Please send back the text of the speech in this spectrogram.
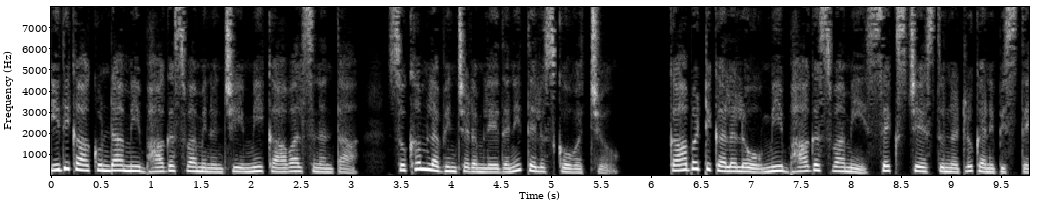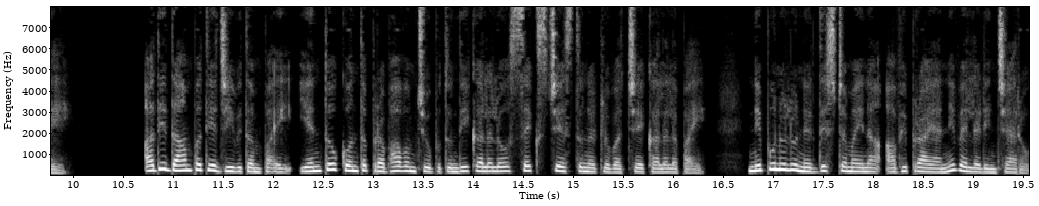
ఇది కాకుండా మీ భాగస్వామి నుంచి మీ కావాల్సినంత సుఖం లభించడం లేదని తెలుసుకోవచ్చు. కాబట్టి కలలో మీ భాగస్వామి సెక్స్ చేస్తున్నట్లు కనిపిస్తే అది దాంపత్య జీవితంపై ఎంతో కొంత ప్రభావం చూపుతుంది. కలలో సెక్స్ చేస్తున్నట్లు వచ్చే కలలపై నిపుణులు నిర్దిష్టమైన అభిప్రాయాన్ని వెల్లడించారు.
